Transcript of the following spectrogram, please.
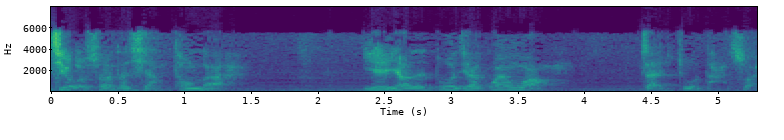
就算他想通了，也要再多加观望，再做打算。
